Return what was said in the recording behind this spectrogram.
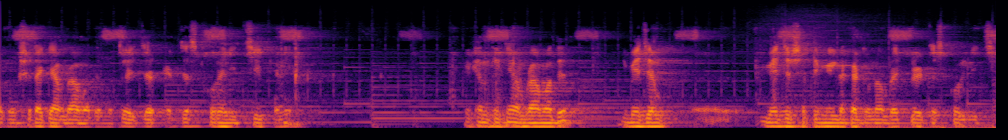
এবং সেটাকে আমরা আমাদের মতো অ্যাডজাস্ট করে নিচ্ছি এখানে। এখান থেকে আমরা আমাদের ইমেজের ইমেজের সাথে মিল রাখার জন্য আমরা একটু অ্যাডজাস্ট করে নিচ্ছি।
